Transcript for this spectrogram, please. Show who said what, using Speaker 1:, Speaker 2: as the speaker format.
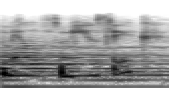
Speaker 1: Mills Music.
